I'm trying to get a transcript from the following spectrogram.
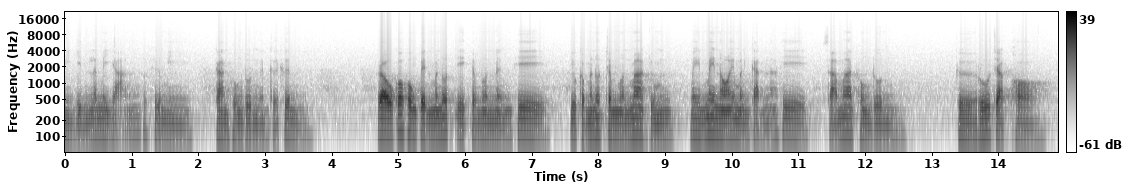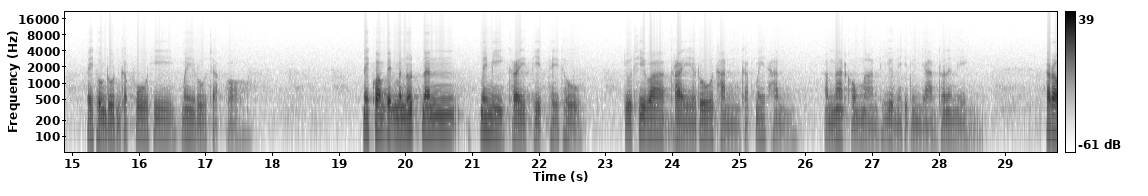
มีหยินและไม่หยางก็คือมีการพวงดุลกันเกิดขึ้น เราก็คงเป็นมนุษย์อีกจำนวนหนึ่งที่อยู่กับมนุษย์จำนวนมากอยู่ไม่ไม่น้อยเหมือนกันนะที่สามารถพวงดุล คือรู้จักพอ ไปทวงดุลกับผู้ที่ไม่รู้จักพอ ในความเป็นมนุษย์นั้นไม่มีใครผิดใครถูก อยู่ที่ว่าใครรู้ทันกับไม่ทันอำนาจของมารที่อยู่ในจิตวิญญาณเท่านั้นเอง ถ้าเรา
